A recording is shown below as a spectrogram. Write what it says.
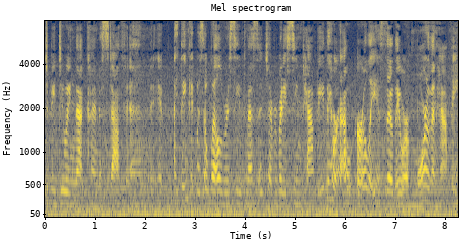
to be doing that kind of stuff. And it, I think it was a well received message. Everybody seemed happy. They were out early, so they were more than happy.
